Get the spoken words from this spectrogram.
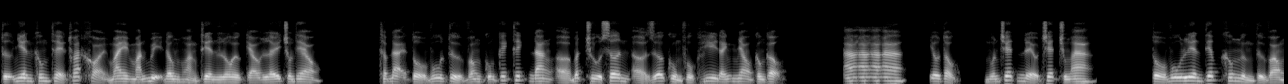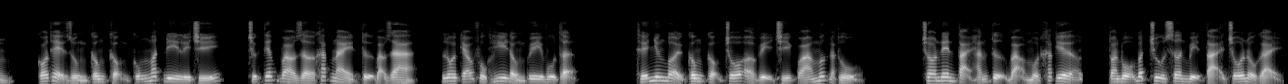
tự nhiên không thể thoát khỏi may mắn bị Đông Hoàng Thiên lôi kéo lấy trốn theo. Thập đại tổ vu tử vong cũng kích thích đang ở Bất Chu Sơn ở giữa cùng Phục Hy đánh nhau công cộng. A a a a, yêu tộc, muốn chết đều chết chúng a. Tổ vu liên tiếp không ngừng tử vong, có thể dùng công cộng cũng mất đi lý trí, trực tiếp vào giờ khắc này tự bạo ra, lôi kéo Phục Hy đồng quy vu tận. Thế nhưng bởi công cộng chỗ ở vị trí quá mức đặc thù, cho nên tại hắn tự bạo một khắc kia, toàn bộ Bất Chu Sơn bị tại chỗ nổ gãy.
